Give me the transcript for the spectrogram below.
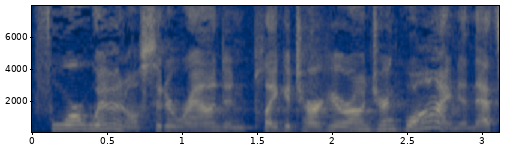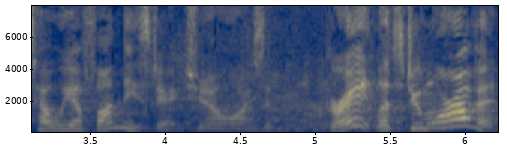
four women will sit around and play Guitar Hero and drink wine, and that's how we have fun these days. You know, I said, great, let's do more of it.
